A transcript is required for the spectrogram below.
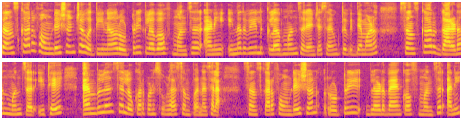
संस्कार फाउंडेशनच्या वतीनं रोटरी क्लब ऑफ मंचर आणि इनरव्हील क्लब मंचर यांच्या संयुक्त विद्यमानं संस्कार गार्डन मंचर इथे अँब्युलन्सचा लोकार्पण सोहळा संपन्न झाला. Sanskar foundation Rotary blood bank of Manchar आणि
